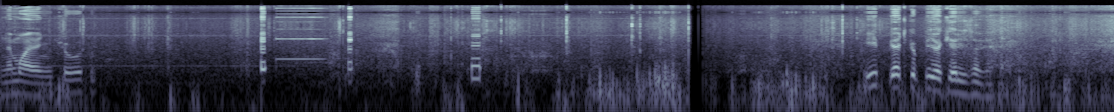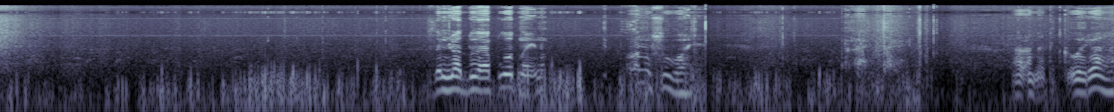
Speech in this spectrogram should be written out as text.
немає нічого тут. І 5 копійок Єлизавета. земля дує плотно і, ну, і погано сувати. Рано а, підковиряю.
